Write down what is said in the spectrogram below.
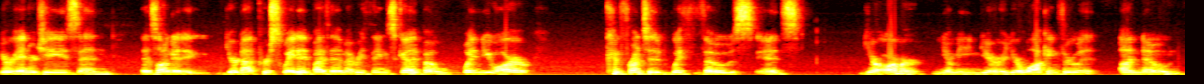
your energies, and as long as you're not persuaded by them, everything's good. But when you are confronted with those, it's your armor. I mean, you're you're walking through it unknown.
